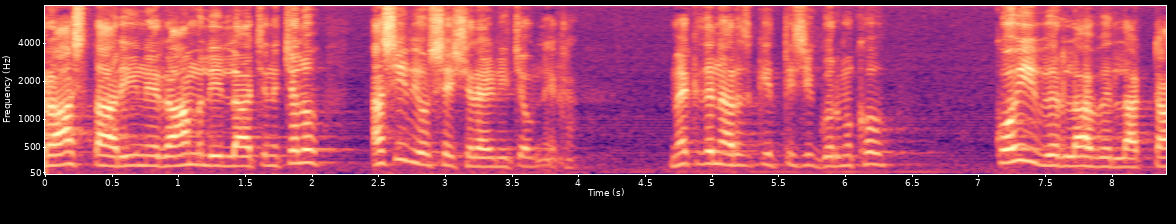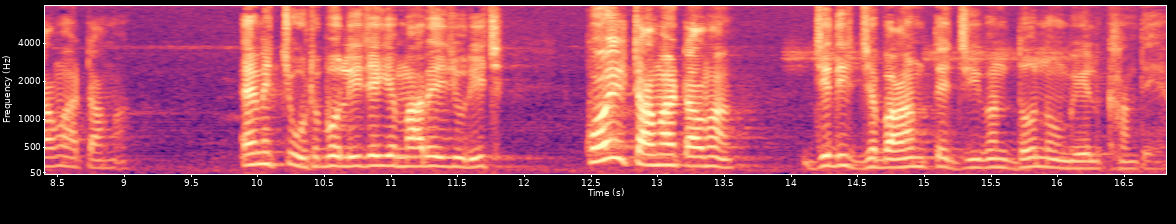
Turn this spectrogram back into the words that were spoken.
ਰਾਸਧਾਰੀ ਨੇ ਰਾਮ ਲੀਲਾ ਚ ਨੇ। ਚਲੋ, ਅਸੀਂ ਵੀ ਉਸੇ ਸ਼੍ਰੇਣੀ ਚ ਆਉਂਦੇ ਹਾਂ। ਮੈਂ ਇੱਕ ਦਿਨ ਅਰਜ਼ ਕੀਤੀ ਸੀ, ਗੁਰਮੁਖੋ, ਕੋਈ ਵਿਰਲਾ ਵਿਰਲਾ ਟਾਵਾ ਟਾਵਾ ਐਵੇਂ ਝੂਠ ਬੋਲੀ ਜਾਈਏ ਮਾਰੇ ਜੂਰੀ ਚ। ਕੋਈ ਟਾਵਾ ਟਾਵਾ ਜਿਹਦੀ ਜ਼ਬਾਨ ਤੇ ਜੀਵਨ ਦੋਨੋਂ ਮੇਲ ਖਾਂਦੇ ਆ।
